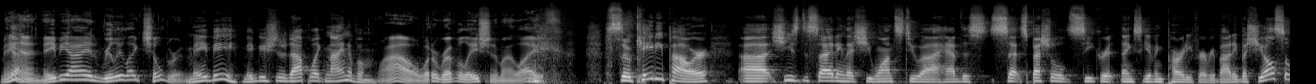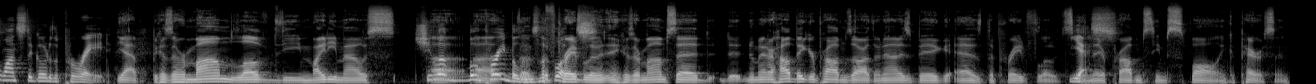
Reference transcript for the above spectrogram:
Man, Yeah. maybe I really like children. Maybe, maybe you should adopt like nine of them. Wow, what a revelation in my life. So Katie Power, uh, she's deciding that she wants to uh, have this set special secret Thanksgiving party for everybody, but she also wants to go to the parade. yeah, because her mom loved the Mighty Mouse. She loved bal- parade balloons, the, parade floats. balloon, because her mom said, no matter how big your problems are, they're not as big as the parade floats, Yes. and their problems seem small in comparison.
